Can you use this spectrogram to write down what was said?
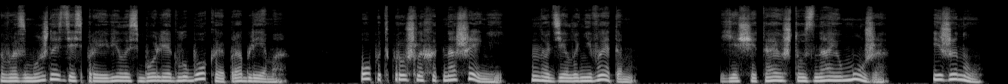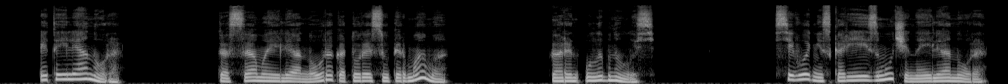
Возможно, здесь проявилась более глубокая проблема. Опыт прошлых отношений, но дело не в этом. Я считаю, что знаю мужа и жену. Это Элеонора. Та самая Элеонора, которая супермама? Карен улыбнулась. Сегодня скорее измученная Элеонора.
